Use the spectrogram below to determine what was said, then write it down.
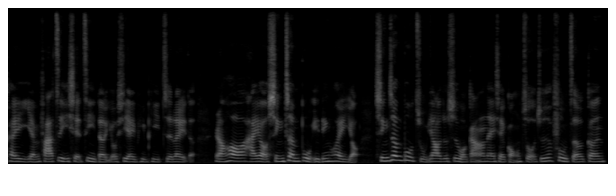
可以研发自己写自己的游戏 APP 之类的，然后还有行政部一定会有，行政部主要就是我刚刚那些工作，就是负责跟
